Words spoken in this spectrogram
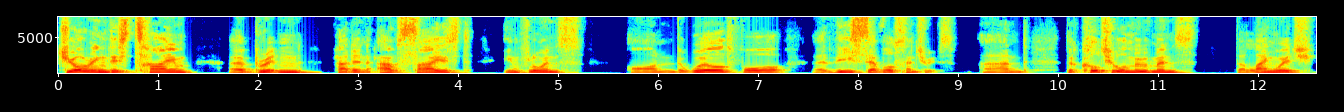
during this time, Britain had an outsized influence on the world for uh, these several centuries. And the cultural movements, the language,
